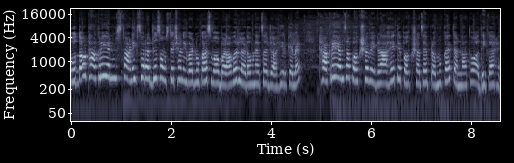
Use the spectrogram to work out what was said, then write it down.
उद्धव ठाकरे यांनी स्थानिक स्वराज्य संस्थेच्या निवडणुका स्वबळावर लढवण्याचं जाहीर केलंय. ठाकरे यांचा पक्ष वेगळा आहे ते पक्षाचे प्रमुख आहेत त्यांना तो अधिकार आहे.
